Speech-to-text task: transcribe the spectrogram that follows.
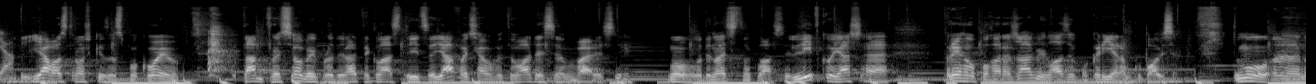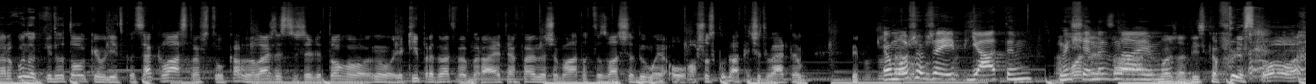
я. Я вас трошки заспокою. Там про сьомий, про 9 клас. Дивіться, я почав готуватися в вересні, ну, 11 класу. Літку я ще пригав по гаражам і лазив по кар'єрам, купався. Тому е, на рахунок підготовки влітку це класна штука, в залежності ще від того, ну, який предмет вибираєте. Я впевнений, що багато хто з вас ще думає, о, а що складати четвертим? Типу, тут А треба може вже і готувати. п'ятим. А Ми може, ще не так, знаємо. Можна диська пояскова.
